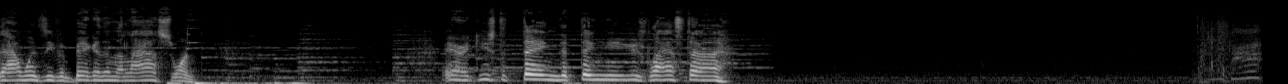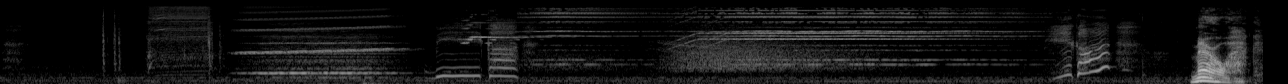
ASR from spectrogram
that one's even bigger than the last one. Eric, use the thing, the thing you used last time. Marowak.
